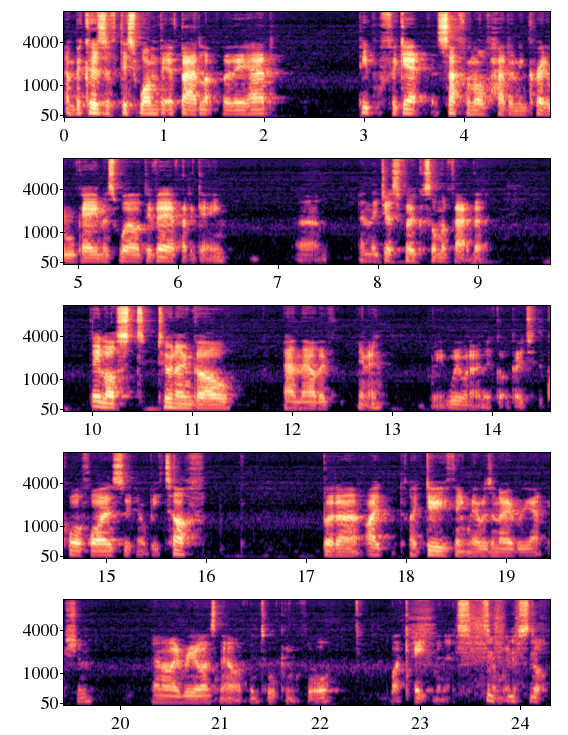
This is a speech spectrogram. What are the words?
And because of this one bit of bad luck that they had, people forget that Safonov had an incredible game as well. Diveev had a game. Um, and they just focus on the fact that they lost to an own goal and now they've, you know, we, we all know they've got to go to the qualifiers, so it'll be tough. But uh, I I do think there was an overreaction. and I realise now I've been talking for like eight minutes, so I'm going to stop.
